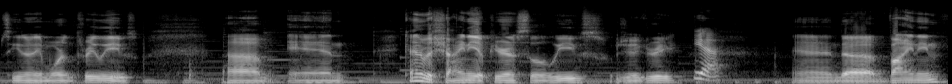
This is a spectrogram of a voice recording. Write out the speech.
seen any more than three leaves. Um, and kind of a shiny appearance to the leaves. Would you agree? Yeah. And uh, vining.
